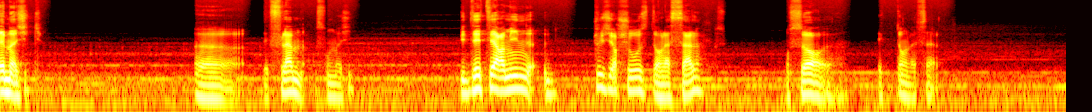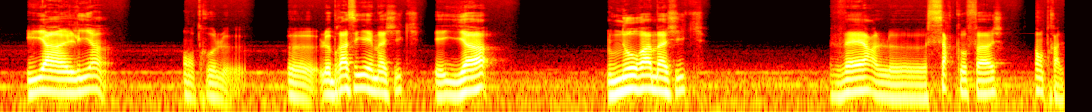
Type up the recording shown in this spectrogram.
est magique. Euh, les flammes sont magiques. Tu détermines plusieurs choses dans la salle. On sort euh, et dans la salle. Il y a un lien entre le, euh, brasier magique et il y a une aura magique vers le sarcophage central.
